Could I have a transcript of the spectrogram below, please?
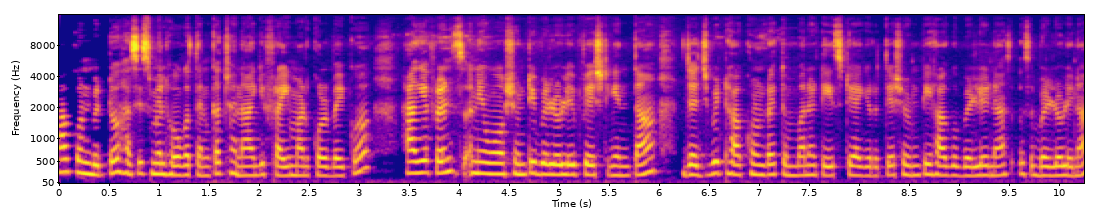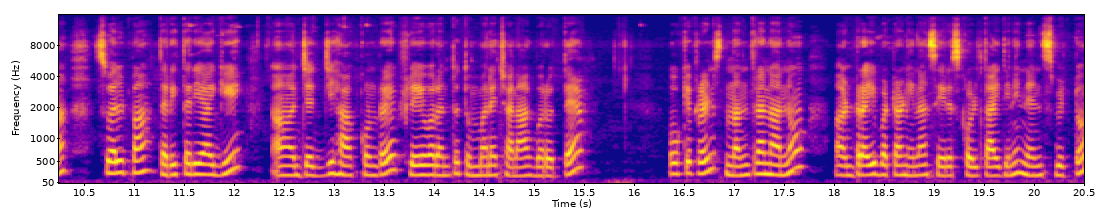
ಹಾಕ್ಕೊಂಡ್ಬಿಟ್ಟು ಹಸಿ ಸ್ಮೆಲ್ ಹೋಗೋ ತನಕ ಚೆನ್ನಾಗಿ ಫ್ರೈ ಮಾಡ್ಕೊಳ್ಬೇಕು. ಹಾಗೆ ಫ್ರೆಂಡ್ಸ್ ನೀವು ಶುಂಠಿ ಬೆಳ್ಳುಳ್ಳಿ ಪೇಸ್ಟ್ಗಿಂತ ಜಜ್ಬಿಟ್ಟು ಹಾಕ್ಕೊಂಡ್ರೆ ತುಂಬಾ ಟೇಸ್ಟಿಯಾಗಿರುತ್ತೆ ಶುಂಠಿ ಹಾಗೂ ಬೆಳ್ಳಿನ ಬೆಳ್ಳುಳ್ಳಿನ ಸ್ವಲ್ಪ ತರಿತರಿಯಾಗಿ ಜಜ್ಜಿ ಹಾಕ್ಕೊಂಡ್ರೆ ಫ್ಲೇವರ್ ಅಂತೂ ತುಂಬಾ ಚೆನ್ನಾಗಿ ಬರುತ್ತೆ. ಓಕೆ ಫ್ರೆಂಡ್ಸ್ ನಂತರ ನಾನು ಡ್ರೈ ಬಟಾಣಿನ ಸೇರಿಸ್ಕೊಳ್ತಾ ಇದ್ದೀನಿ. ನೆನೆಸ್ಬಿಟ್ಟು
